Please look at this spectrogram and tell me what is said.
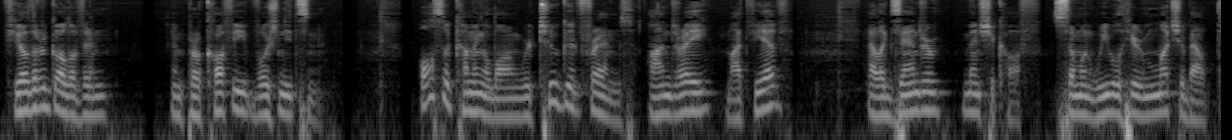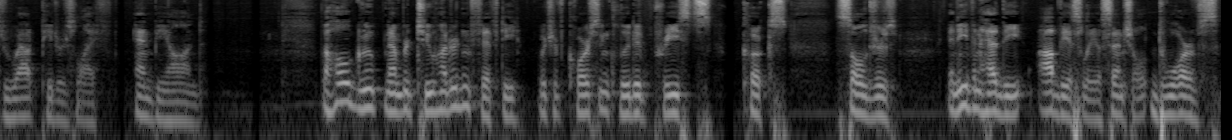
Fyodor Golovin, and Prokofy Vozhnitsyn. Also coming along were two good friends, Andrei Matviev, Alexander Menshikov, someone we will hear much about throughout Peter's life and beyond. The whole group numbered 250, which of course included priests, cooks, soldiers, and even had the obviously essential dwarves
